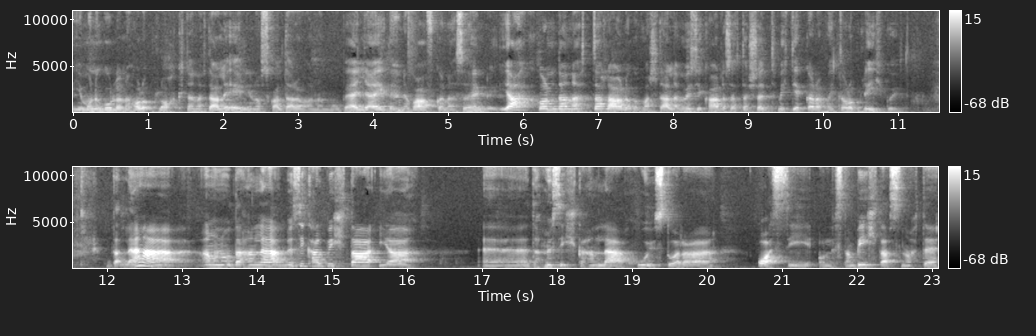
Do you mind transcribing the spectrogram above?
Ja mun on kuullut lohktan, että alle eilin oskal tarvana mun peljäitä ja vafkanas. Ja kun tänä laulu, kun mä täällä musikaalissa, että se mitti ekkara hoitaa olla liikkuit. Tällä amanu tähän lää musikaalpihta ja tämä musiikkahan lää huistuora osi ollestaan pihtas, no te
